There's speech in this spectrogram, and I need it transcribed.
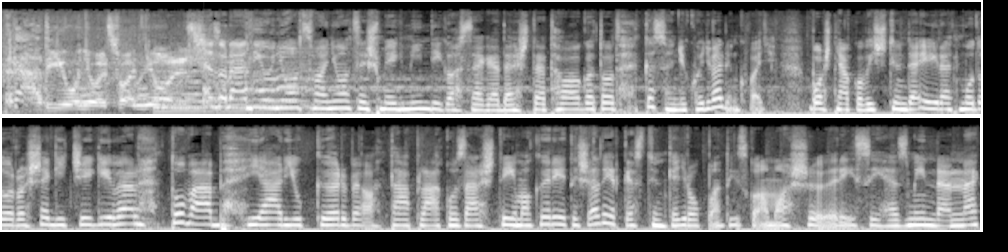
Rádió 88. Ez a Rádió 88, és még mindig a Szegedestet hallgatod. Köszönjük, hogy velünk vagy. Bosnyákovics Tünde életmodorros segítségével tovább járjuk körbe a táplálkozás témakörét, és elérkeztünk egy roppant izgalmas részéhez mindennek.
